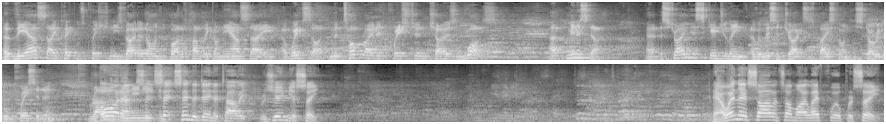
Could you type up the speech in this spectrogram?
Uh, the Our Say People's Question is voted on by the public on the Our Say uh, website, and the top-rated question chosen was uh, Minister. Uh, Australia's scheduling of illicit drugs is based on historical precedent rather than any. Se Se Senator Di Natale, resume your seat. Now, when there's silence on my left, we'll proceed.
